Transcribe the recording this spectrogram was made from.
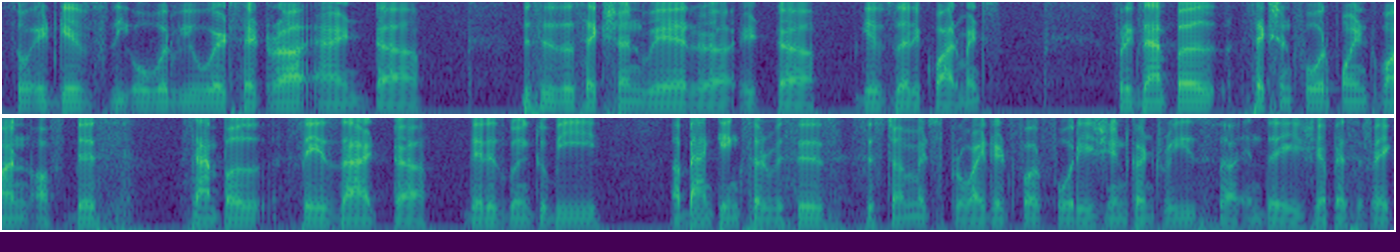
So it gives the overview etc and uh, this is a section where uh, it gives the requirements for example section 4.1 of this sample says that uh, there is going to be a banking services system. It's provided for four Asian countries uh, in the Asia Pacific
